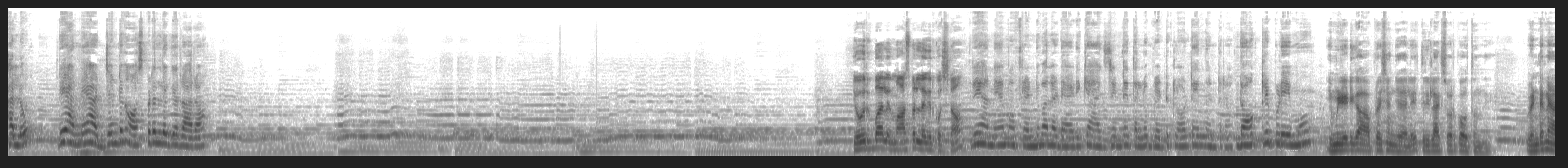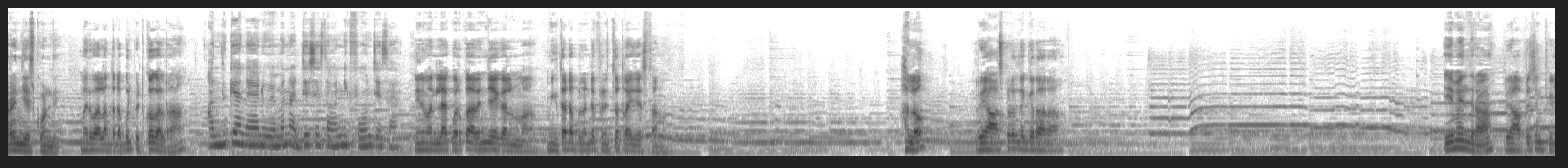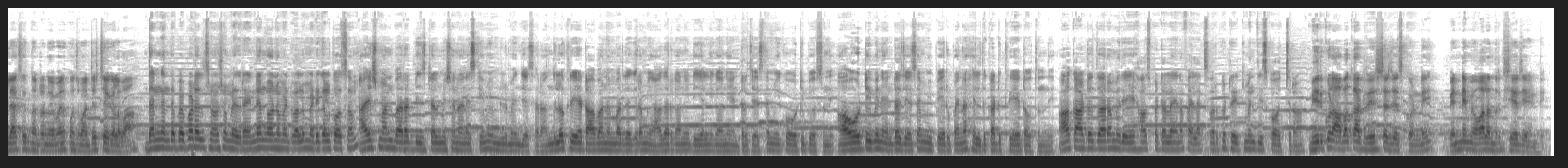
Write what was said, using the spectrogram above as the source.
Hello రే అన్నయ్య అర్జెంటుగా hospital దగ్గర రారా? ఎవరికి బాగాలేదు మా హాస్పిటల్ దగ్గరికి వచ్చినావు? రే అన్నయ్య మా ఫ్రెండ్ వాళ్ళ డాడీకి యాక్సిడెంట్ అయి తల్లో బ్లడ్ క్లాట్ అయిందంటరా. డాక్టర్ ఇప్పుడు ఏమో ఇమీడియట్గా ఆపరేషన్ చేయాలి. త్రీ ల్యాక్స్ వరకు అవుతుంది. వెంటనే అరేంజ్ చేసుకోండి. మరి వాళ్ళంత డబ్బులు పెట్టుకోగలరా? అందుకే అన్నయ్య నువ్వేమన్నా అడ్జస్ట్ చేస్తావని నీకు ఫోన్ చేశా. నేను వన్ ల్యాక్ వరకు అరేంజ్ చేయగలనమ్మా మిగతా డబ్బులు అంటే ఫ్రెండ్స్తో ట్రై చేస్తాను. హలో? రే హాస్పిటల్ దగ్గర రా ఏమైందిరా? రే ఆపరేషన్ త్రీ ల్యాక్స్ అవుతుంటాను ఏమైనా కొంచెం అడ్జస్ట్ చేయగలవా? దానికి అంత భయపడాల్సిన అవసరం లేదు ఇండియన్ గవర్నమెంట్ వాళ్ళు మెడికల్ కోసం ఆయుష్మాన్ భారత్ డిజిటల్ మిషన్ అనే స్కీమ్ ఇంప్లిమెంట్ చేశారు. అందులో క్రియేట్ ఆబా నెంబర్ దగ్గర మీ ఆధార్ కానీ డిఎల్ని కానీ ఎంటర్ చేస్తే మీకు ఓటీపీ వస్తుంది. ఆ ఓటీపీని ఎంటర్ చేస్తే మీ పేరు పైన హెల్త్ కార్డు క్రియేట్ అవుతుంది. ఆ కార్డు ద్వారా మీరు ఏ హాస్పిటల్ అయినా ఫైవ్ లాక్స్ వరకు ట్రీట్మెంట్ తీసుకోవచ్చురా. మీరు కూడా ఆభా కార్డ్ రిజిస్టర్ చేసుకోండి. వెంటనే మీ వాళ్ళందరికీ షేర్ చేయండి.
